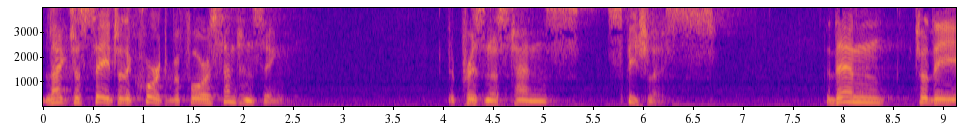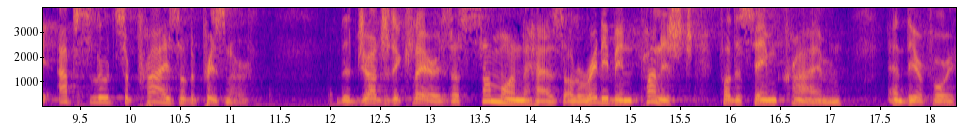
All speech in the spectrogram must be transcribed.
like to say to the court before sentencing? The prisoner stands speechless. Then, to the absolute surprise of the prisoner, the judge declares that someone has already been punished for the same crime and therefore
